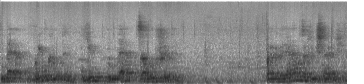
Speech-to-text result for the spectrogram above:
Не вимкнути і не заглушити. Перевіряємо заключне речення.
